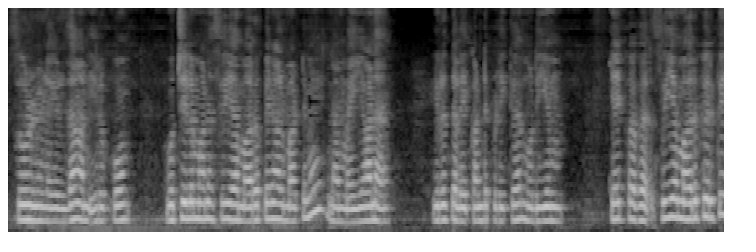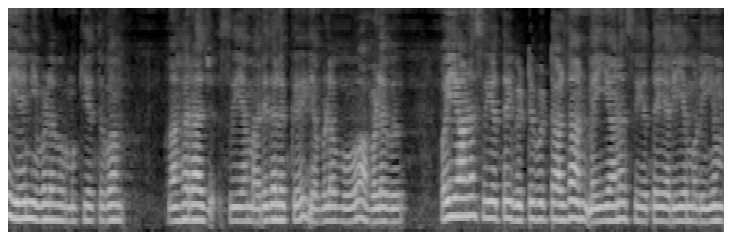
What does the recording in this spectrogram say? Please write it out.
சூழ்நிலையில்தான் இருப்போம். முற்றிலுமான சுய மறுப்பினால் மட்டுமே நம் மெய்யான இருத்தலை கண்டுபிடிக்க முடியும். கேட்பவர் சுய மறுப்பிற்கு ஏன் இவ்வளவு முக்கியத்துவம்? மகாராஜ் சுய மறிதலுக்கு எவ்வளவோ அவ்வளவு. பொய்யான சுயத்தை விட்டுவிட்டால்தான் மெய்யான சுயத்தை அறிய முடியும்.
